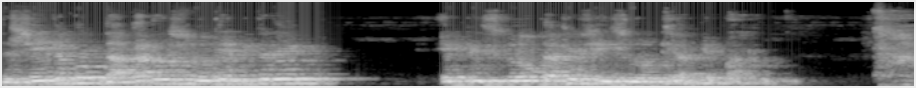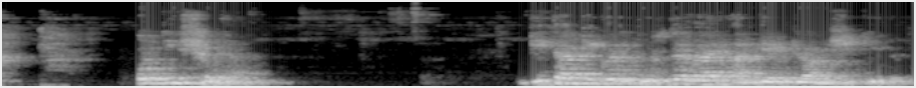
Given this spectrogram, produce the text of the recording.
সেই রকম দাগানো শ্লোকের ভিতরে একটি শ্লোক আছে সেই শ্লোকটি আজকে পাঠ করব অতি সোজা গীতা কি করে বুঝতে হয় আজকে একটু আমি শিখিয়ে দেবো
